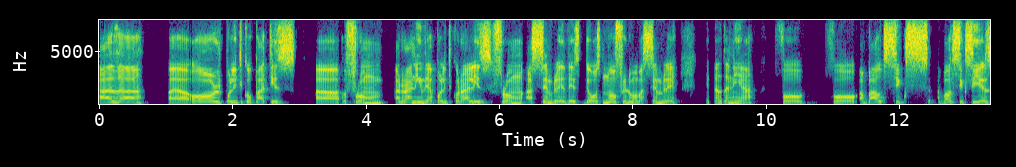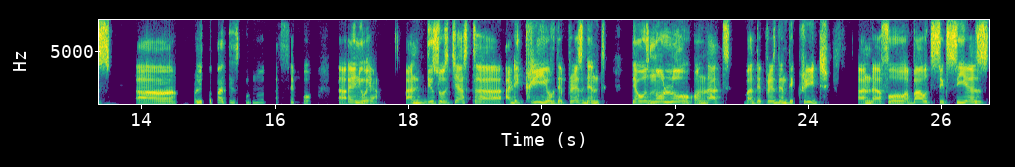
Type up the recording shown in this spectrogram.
other, uh, all political parties uh, from running their political rallies, from assembly. There's, there was no freedom of assembly in Tanzania for for about six about six years. Uh, political parties could not assemble anywhere, and this was just a decree of the president. There was no law on that, but the president decreed, and uh, for about six years,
